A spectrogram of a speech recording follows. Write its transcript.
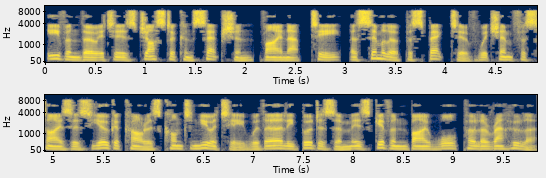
even though it is just a conception a similar perspective which emphasizes Yogacara's continuity with early Buddhism is given by Walpola Rahula.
